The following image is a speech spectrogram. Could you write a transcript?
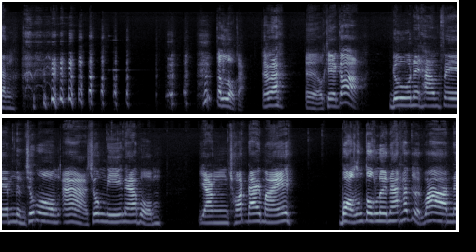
ยัง ตลกอะใช่ไหมเออโอเคก็ดูในไทม์เฟรมหนึ่งชั่วโมง อ่า ช่วงนี้นะครับผม ยังช็อตได้ไหม บอกตรงๆเลยนะ ถ้าเกิดว่าใน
